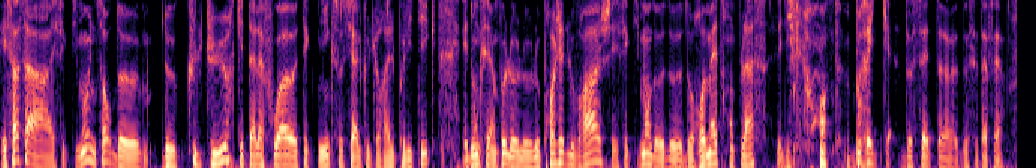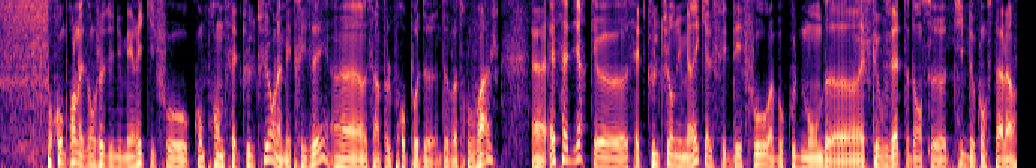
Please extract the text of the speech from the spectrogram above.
Et ça, ça a effectivement une sorte de, de culture qui est à la fois technique, sociale, culturelle, politique. Et donc, c'est un peu le, le, le, projet de l'ouvrage, c'est effectivement de, de, de, remettre en place les différentes briques de cette, de cette affaire. Pour comprendre les enjeux du numérique, il faut comprendre cette culture, la maîtriser. Euh, c'est un peu le propos de, de votre ouvrage. Euh, Est-ce à dire que cette culture numérique, elle fait défaut à beaucoup de monde euh, Est-ce que vous êtes dans ce type de constat-là?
